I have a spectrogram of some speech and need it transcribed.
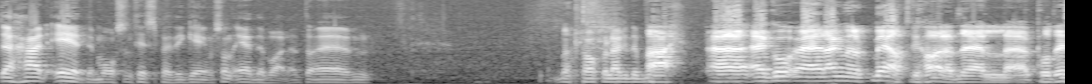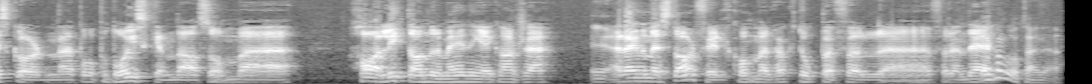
det her er det most anticipated game. Sånn er det bare. Det man klarer ikke å legge det bort. Nei. eh, Jeg, går, jeg regner nok med at vi har en del eh, på discorden, eh, på, på Doisken, da, som uh, har litt andre meninger, kanskje. Jeg regner med Starfield kommer høyt oppe for, eh, for en Det del. kan godt hende.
